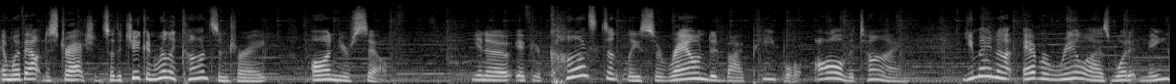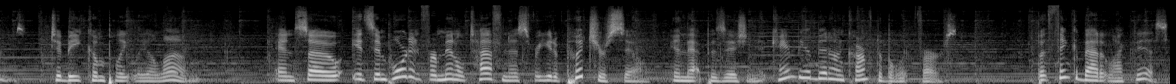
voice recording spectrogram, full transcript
and without distraction so that you can really concentrate on yourself. You know, if you're constantly surrounded by people all the time, you may not ever realize what it means to be completely alone. And so it's important for mental toughness for you to put yourself in that position. It can be a bit uncomfortable at first. But think about it like this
